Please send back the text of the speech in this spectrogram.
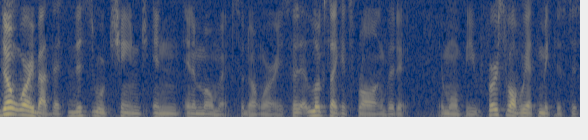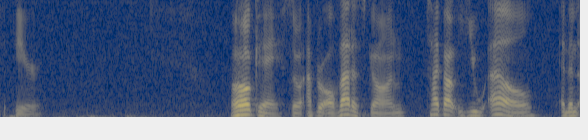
don't worry about this. This will change in in a moment, so don't worry. So it looks like it's wrong, but it it won't be. First of all, we have to make this disappear. Okay, so after all that is gone, type out UL, and then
